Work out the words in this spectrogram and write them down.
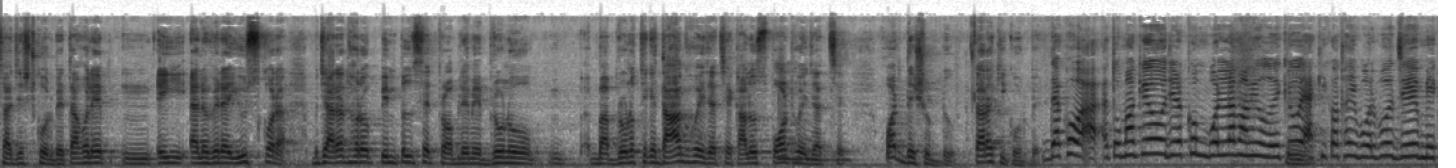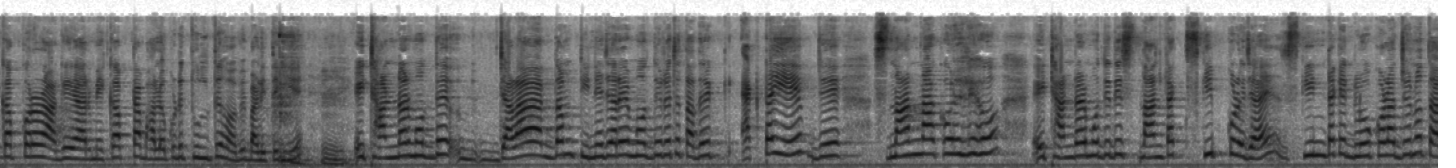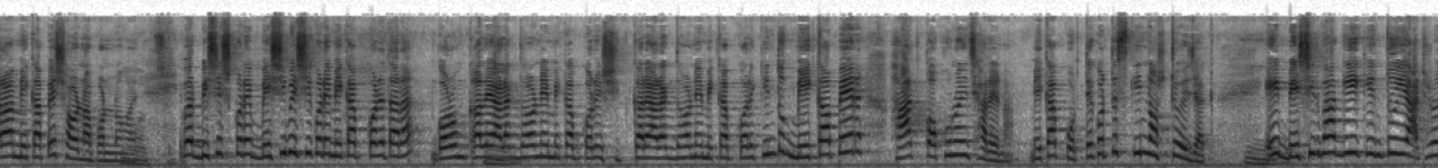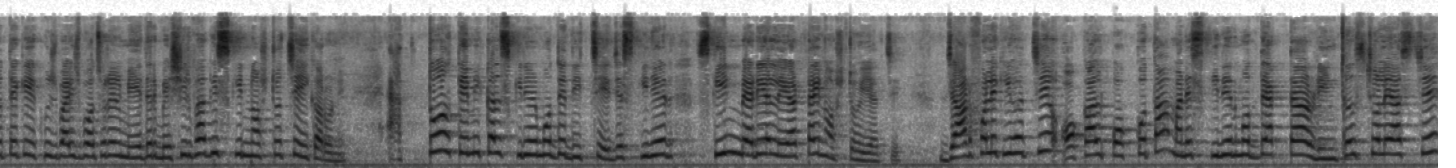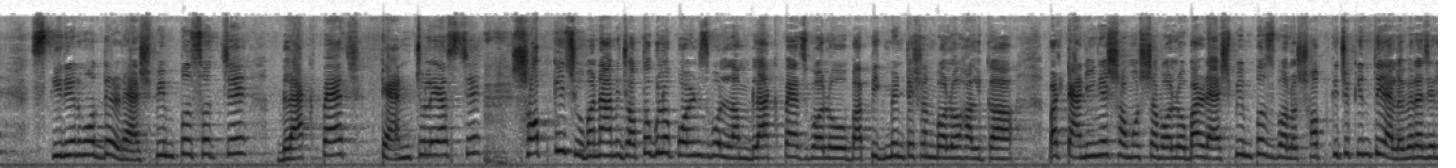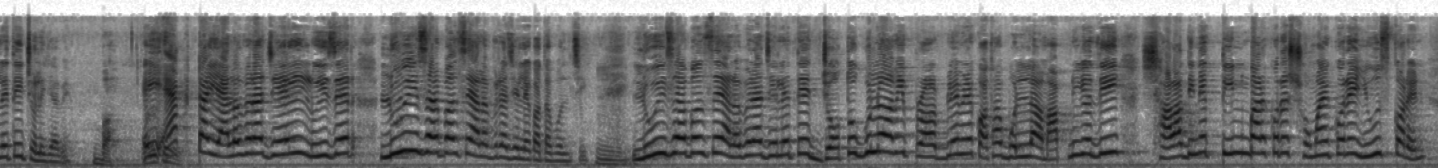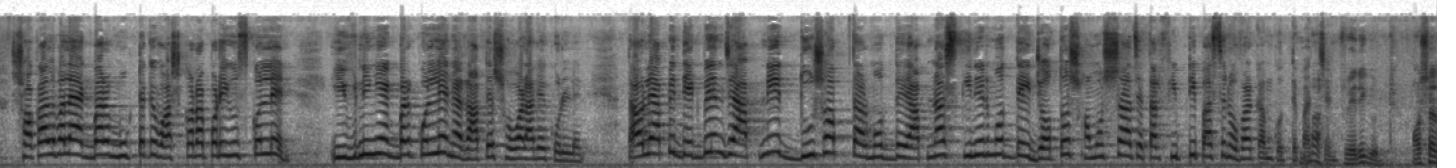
Suggest করবে। তাহলে এই অ্যালোভেরা ইউজ করা যারা ধরো পিম্পলসের প্রবলেমে ব্রণ বা ব্রণ থেকে দাগ হয়ে যাচ্ছে কালো স্পট হয়ে যাচ্ছে হোয়াট দে শুড ডু তারা কি করবে? দেখো তোমাকেও যেরকম বললাম আমি ওদেরকেও একই কথাই বলব যে মেকআপ করার আগে আর মেকআপটা ভালো করে তুলতে হবে বাড়িতে গিয়ে। এই ঠান্ডার মধ্যে যারা একদম টিনেজারের মধ্যে রয়েছে তাদের একটাই এ যে স্নান না করলেও এই ঠান্ডার মধ্যে যদি স্নানটা স্কিপ করে যায় স্কিনটাকে গ্লো করার জন্য তারা মেকআপে স্বর্ণাপন্ন হয়। এবার বিশেষ করে বেশি বেশি করে মেকআপ করে তারা। গরমকালে আর এক ধরনের মেকআপ করে শীতকালে আর এক ধরনের মেকআপ করে কিন্তু মেকআপের হাত কখনোই ছাড়ে না। মেকআপ করতে করতে স্কিন নষ্ট হয়ে যাক। এই বেশিরভাগই কিন্তু এই আঠেরো থেকে একুশ বাইশ বছরের মেয়েদের বেশিরভাগই স্কিন নষ্ট হচ্ছে এই কারণে। এত কেমিক্যাল স্কিনের মধ্যে দিচ্ছে যে স্কিনের স্কিন ব্যারিয়ার লেয়ারটাই নষ্ট হয়ে যাচ্ছে। যার ফলে কি হচ্ছে? অকাল পক্কতা মানে স্কিনের মধ্যে একটা রিঙ্কলস চলে আসছে স্কিনের মধ্যে র্যাশ পিম্পলস হচ্ছে ব্ল্যাক প্যাচ ট্যান চলে আসছে সব কিছু মানে আমি যতগুলো পয়েন্টস বললাম ব্ল্যাক প্যাচ বলো বা পিগমেন্টেশন বলো হালকা বা ট্যানিংয়ের সমস্যা বলো বা র্যাশ পিম্পলস বলো সব কিছু কিন্তু অ্যালোভেরা জেলেতেই চলে যাবে। বাহ এই একটাই অ্যালোভেরা জেল লুইজের লুইজ হার্বালসে অ্যালোভেরা জেলের কথা বলছি। লুইজ হার্বালসে অ্যালোভেরা জেলেতে যতগুলো আমি প্রবলেমের কথা বললাম আপনি যদি সারাদিনে তিনবার করে সময় করে ইউজ করেন সকালবেলা একবার মুখটাকে ওয়াশ করার পরে ইউজ করলেন ইভিনিংয়ে একবার করলেন আর রাতে শোয়ার আগে করলেন তাহলে আপনি দেখবেন যে আপনি দু সপ্তাহের মধ্যে আপনার স্কিনের মধ্যে যত সমস্যা আছে তার ফিফটি পার্সেন্ট ওভারকাম করতে পারছেন। ভেরি গুড অসাধারণ।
